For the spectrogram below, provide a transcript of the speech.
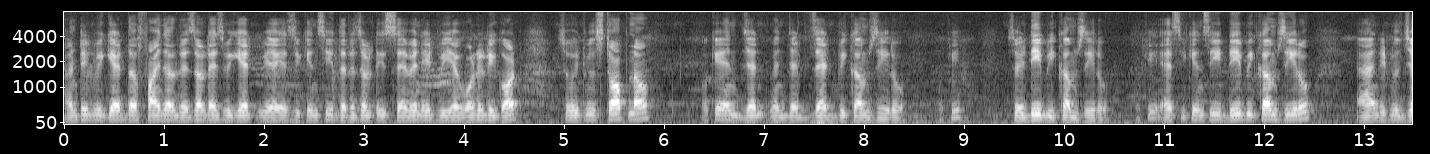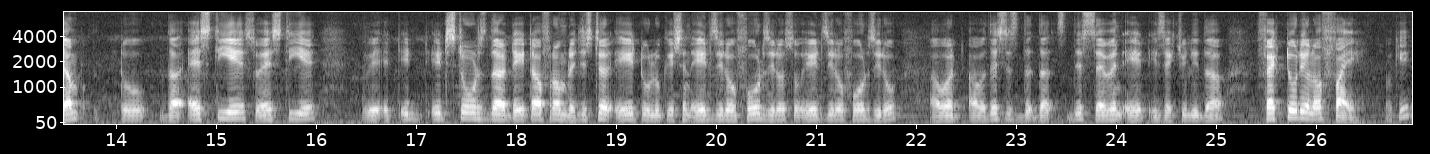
until we get the final result. As we get we, as you can see the result is 7 8 we have already got. So it will stop now. Okay? And then when that z becomes 0 okay so d becomes 0 okay as you can see d becomes 0 and it will jump to the sta so sta it, it, it stores the data from register a to location 8040 so 8040 our our this is the, the this 7 8 is actually the factorial of 5 okay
